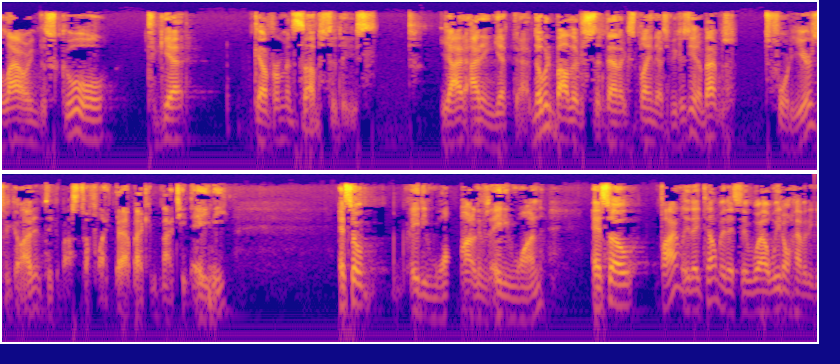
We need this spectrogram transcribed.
allowing the school to get government subsidies. Yeah, I, I didn't get that. Nobody bothered to sit down and explain that to me because, you know, that was 40 years ago. I didn't think about stuff like that back in 1980. And so, 81, it was 81. And so, finally, they tell me, they say, well, we don't have any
